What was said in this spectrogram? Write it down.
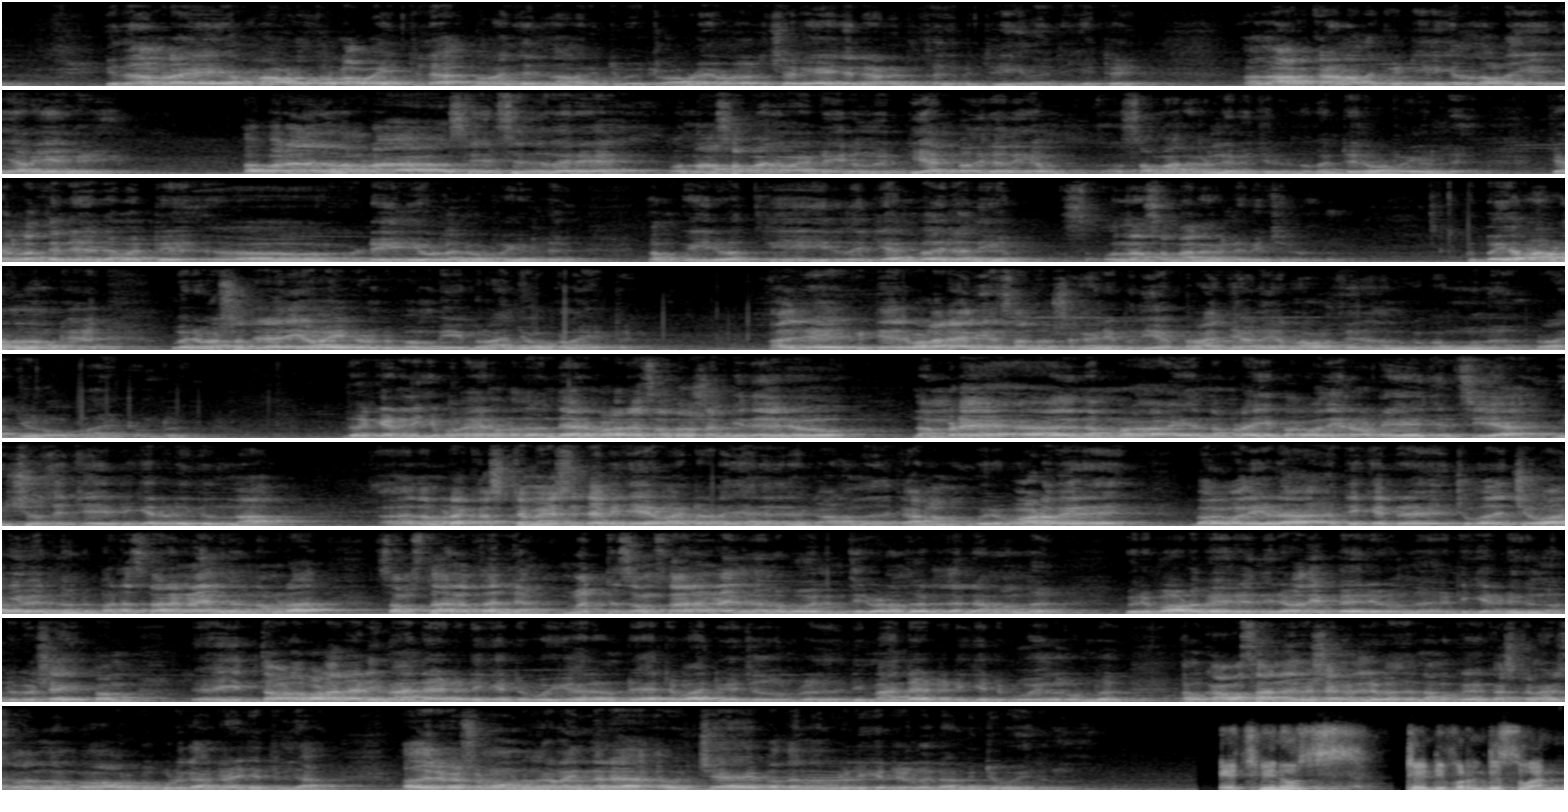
ഇത് നമ്മുടെ എറണാകുളത്തുള്ള വൈറ്റില ബ്രാഞ്ചിൽ നിന്നാണ് വിറ്റ് അവിടെയുള്ള ഒരു ചെറിയ ഏജന്റാണ് എടുത്ത് വിറ്റിരിക്കുന്നത് ടിക്കറ്റ്. അത് ആർക്കാണ് അത് കിട്ടിയിരിക്കുന്നതെന്നാണ് ഇനി അറിയാൻ കഴിയും. അതുപോലെ തന്നെ നമ്മുടെ സെയിൽസ് ഇതുവരെ ഒന്നാം സമ്മാനമായിട്ട് ഇരുന്നൂറ്റി അൻപതിലധികം സമ്മാനങ്ങൾ ലഭിച്ചിട്ടുണ്ട് മറ്റ് ലോട്ടറികളിൽ കേരളത്തിന്റെ തന്നെ മറ്റ് ഡെയിലിയുള്ള ലോട്ടറികളിൽ നമുക്ക് ഇരുപത്തി ഇരുന്നൂറ്റി അൻപതിലധികം ഒന്നാം സമ്മാനങ്ങൾ ലഭിച്ചിട്ടുണ്ട്. ഇപ്പോൾ എറണാകുളത്ത് നമുക്ക് ഒരു വർഷത്തിലധികം ആയിട്ടുണ്ട് ഇപ്പം ഈ ബ്രാഞ്ച് ഓപ്പൺ ആയിട്ട്. അതിൽ കിട്ടിയതിൽ വളരെയധികം സന്തോഷം. കാര്യം പുതിയ ബ്രാഞ്ചാണ് എറണാകുളത്ത് തന്നെ നമുക്കിപ്പോൾ മൂന്ന് ബ്രാഞ്ചുകൾ ഓപ്പൺ ആയിട്ടുണ്ട്. ഇതൊക്കെയാണ് എനിക്ക് പറയാനുള്ളത്. എന്തായാലും വളരെ സന്തോഷം. ഇതൊരു നമ്മുടെ നമ്മൾ നമ്മ നമ്മുടെ ഈ ഭഗവതി ലോട്ടറി ഏജൻസിയെ വിശ്വസിച്ച് ടിക്കറ്റ് എടുക്കുന്ന നമ്മുടെ കസ്റ്റമേഴ്സിന്റെ വിജയമായിട്ടാണ് ഞാനിതിനെ കാണുന്നത്. കാരണം ഒരുപാട് പേര് ഭഗവതിയുടെ ടിക്കറ്റ് ചോദിച്ചു വാങ്ങി വരുന്നുണ്ട്. പല സ്ഥലങ്ങളിൽ നിന്ന് നമ്മുടെ സംസ്ഥാനത്തല്ല മറ്റ് സംസ്ഥാനങ്ങളിൽ നിന്ന് പോലും തിരുവനന്തപുരത്തെല്ലാം വന്ന് ഒരുപാട് പേര് നിരവധി പേര് വന്ന് ടിക്കറ്റ് എടുക്കുന്നുണ്ട്. പക്ഷേ ഇപ്പം ഇത്തവണ വളരെ ഡിമാൻഡായിട്ട് ടിക്കറ്റ് പോയി. കാരണം ഡേറ്റ് മാറ്റി വെച്ചതുകൊണ്ട് ഡിമാൻഡായിട്ട് ടിക്കറ്റ് പോയതുകൊണ്ട് നമുക്ക് അവസാന നിമിഷങ്ങളിൽ നമുക്ക് കസ്റ്റമേഴ്സ് വന്നപ്പോൾ അവർക്ക് കൊടുക്കാൻ കഴിഞ്ഞിട്ടില്ല. അതൊരു വിഷമമുണ്ട്. കാരണം ഇന്നലെ ഉച്ചയായപ്പോൾ തന്നെ നമുക്ക് ടിക്കറ്റുകളെല്ലാം വിറ്റുപോയിരുന്നു. H P news twenty four into one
